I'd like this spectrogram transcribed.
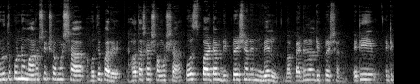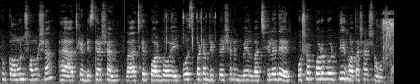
গুরুত্বপূর্ণ মানসিক সমস্যা হতে পারে, হতাশার সমস্যা পোস্টপার্টাম ডিপ্রেশন ইন মেল বা প্যাটার্নাল ডিপ্রেশন এটি একটি খুব কমন সমস্যা। হ্যাঁ আজকের ডিসকাশন বা আজকের পর্ব এই পোস্টপার্টাম ডিপ্রেশন ইন মেল বা ছেলেদের ওসব পরবর্তী হতাশার সমস্যা।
